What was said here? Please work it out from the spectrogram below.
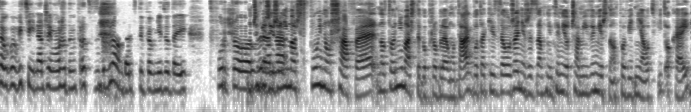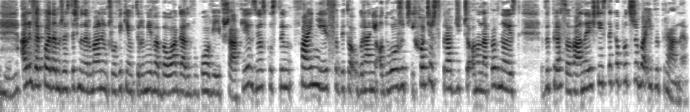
całkowicie inaczej może ten proces wyglądać. Ty pewnie tutaj twórczo... Znaczy, wiesz, jeżeli masz spójność spójną szafę, no to nie masz tego problemu, tak? Bo takie jest założenie, że z zamkniętymi oczami wymierz ten odpowiedni outfit, ok, mhm. ale zakładam, że jesteśmy normalnym człowiekiem, który miewa bałagan w głowie i w szafie, w związku z tym fajnie jest sobie to ubranie odłożyć i chociaż sprawdzić, czy ono na pewno jest wyprasowane, jeśli jest taka potrzeba i wyprane.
